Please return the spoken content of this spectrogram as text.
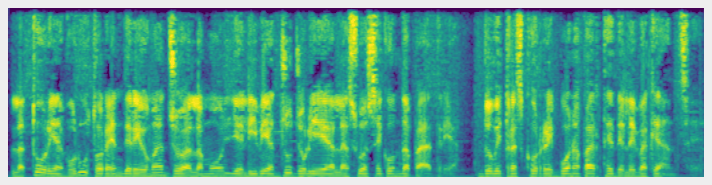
L'attore ha voluto rendere omaggio alla moglie Livia Giugioli e alla sua seconda patria, dove trascorre buona parte delle vacanze.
